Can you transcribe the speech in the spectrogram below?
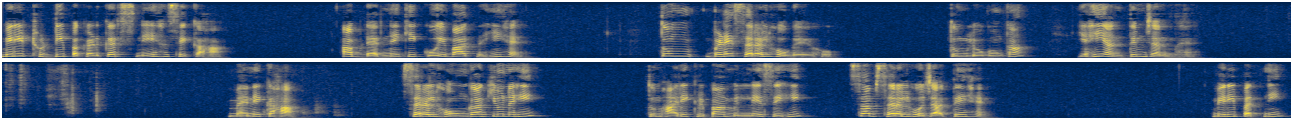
मेरी ठुड्डी पकड़कर स्नेह से कहा, अब डरने की कोई बात नहीं है। तुम बड़े सरल हो गए हो। तुम लोगों का यही अंतिम जन्म है। मैंने कहा, सरल होऊँगा क्यों नहीं? तुम्हारी कृपा मिलने से ही सब सरल हो जाते हैं। मेरी पत्नी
